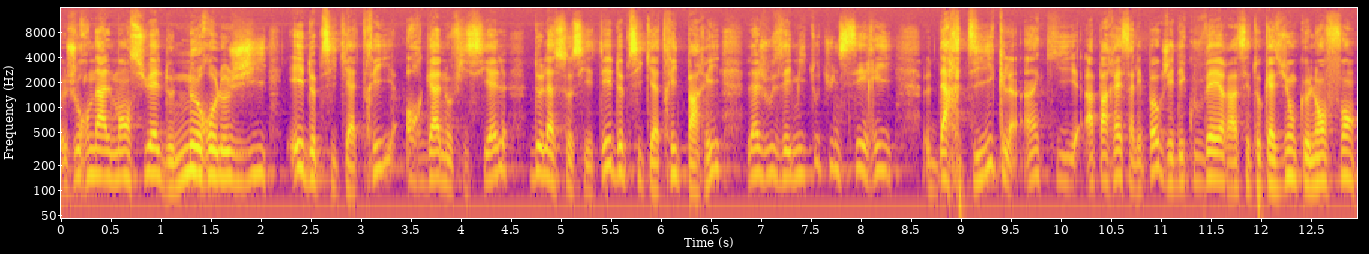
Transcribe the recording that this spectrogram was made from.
journal mensuel de neurologie et de psychiatrie, organe officiel de la Société de psychiatrie de Paris. Là, je vous ai mis toute une série d'articles hein, qui apparaissent à l'époque. J'ai découvert à cette occasion que l'enfant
